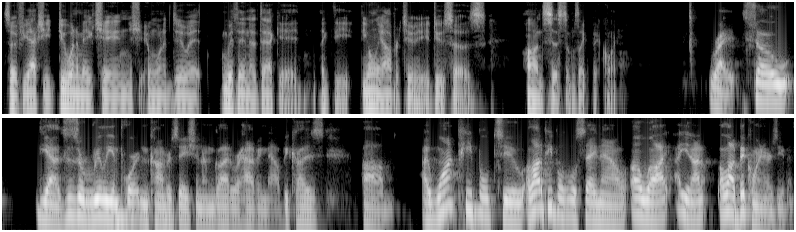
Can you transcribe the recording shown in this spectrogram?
So if you actually do want to make change and want to do it within a decade, like the the only opportunity to do so is on systems like Bitcoin. Right. So yeah, this is a really important conversation. I'm glad we're having now because um, I want people to. A lot of people will say now, "Oh well, I, I you know, a lot of Bitcoiners even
